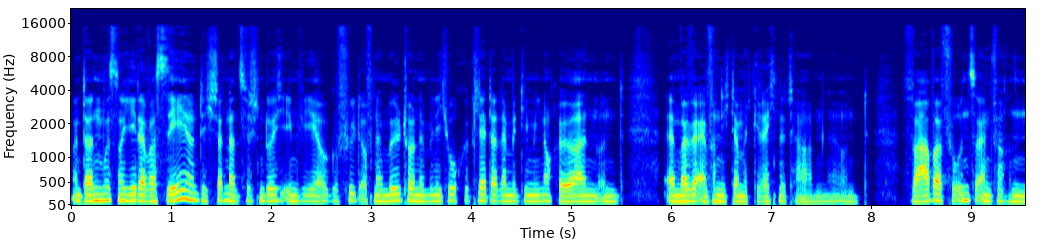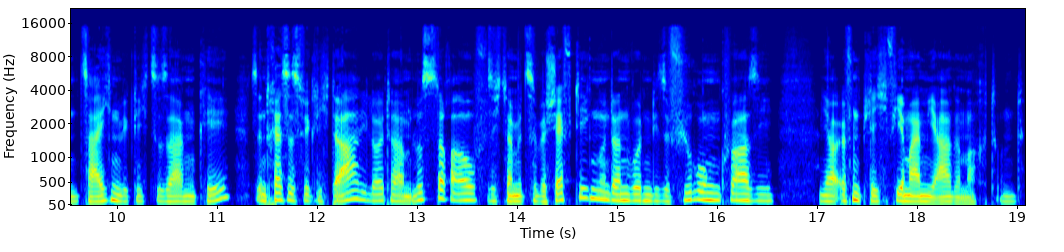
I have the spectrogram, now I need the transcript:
und dann muss noch jeder was sehen und ich stand dann zwischendurch irgendwie gefühlt auf einer Mülltonne, bin ich hochgeklettert, damit die mich noch hören und ähm, weil wir einfach nicht damit gerechnet haben. Ne? Und es war aber für uns einfach ein Zeichen, wirklich zu sagen, okay, das Interesse ist wirklich da, die Leute haben Lust darauf, sich damit zu beschäftigen und dann wurden diese Führungen quasi ja öffentlich viermal im Jahr gemacht. Und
